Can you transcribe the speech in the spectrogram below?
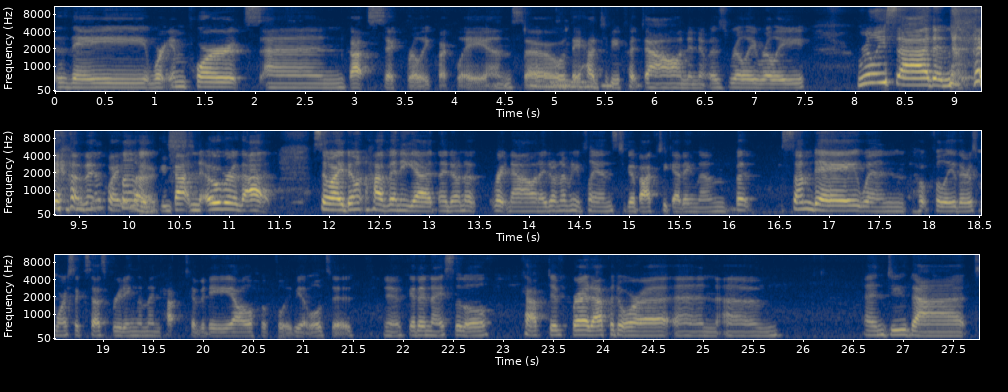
they were imports and got sick really quickly. And so mm-hmm. they had to be put down, and it was really, really, really sad. And I haven't quite like, gotten over that. So I don't have any yet. I don't have right now, and I don't have any plans to go back to getting them. But someday, when hopefully there's more success breeding them in captivity, I'll hopefully be able to, you know, get a nice little captive bred apodora and um, and do that.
